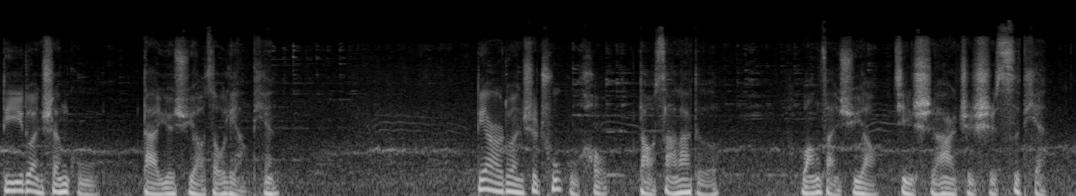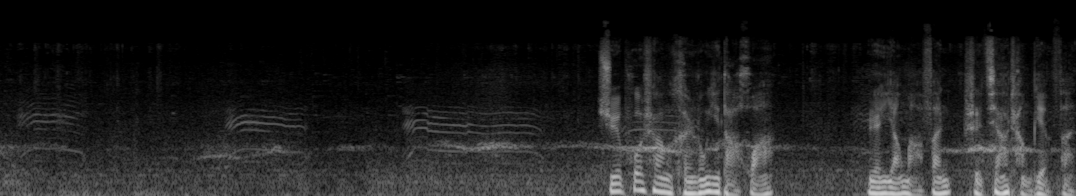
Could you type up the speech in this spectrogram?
第一段山谷。大约需要走两天。第二段是出谷后到萨拉德，往返需要近十二至十四天。雪坡上很容易打滑，人仰马翻是家常便饭。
